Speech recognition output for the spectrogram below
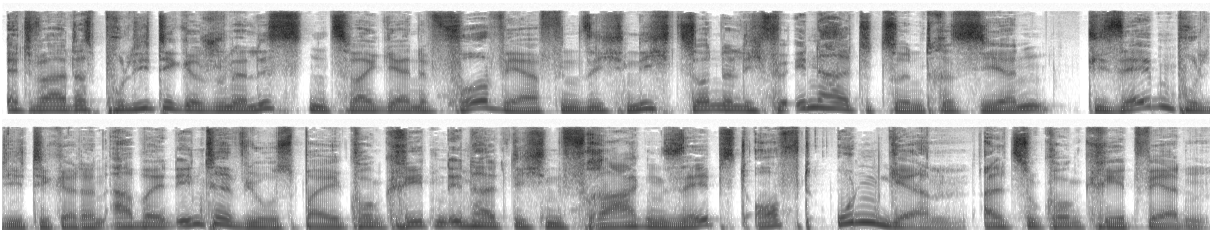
Etwa, dass Politiker Journalisten zwar gerne vorwerfen, sich nicht sonderlich für Inhalte zu interessieren, dieselben Politiker dann aber in Interviews bei konkreten inhaltlichen Fragen selbst oft ungern allzu konkret werden.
